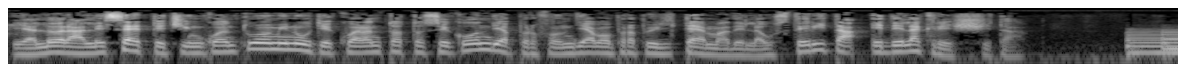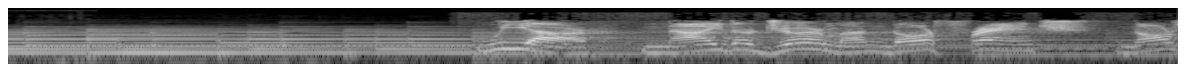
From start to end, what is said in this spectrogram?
E allora alle 7.51 minuti e 48 secondi approfondiamo proprio il tema dell'austerità e della crescita. We are neither German nor French nor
